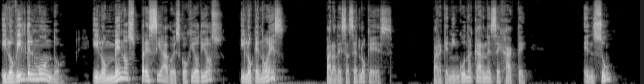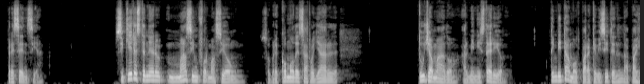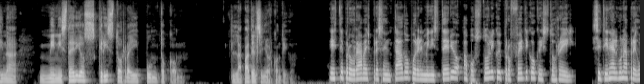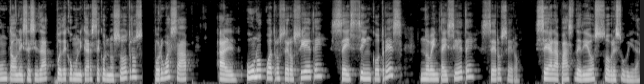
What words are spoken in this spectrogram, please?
Y lo vil del mundo y lo menospreciado escogió Dios y lo que no es para deshacer lo que es, para que ninguna carne se jacte en su presencia. Si quieres tener más información sobre cómo desarrollar tu llamado al ministerio, te invitamos para que visiten la página ministerioscristorrey.com. La paz del Señor contigo. Este programa es presentado por el Ministerio Apostólico y Profético Cristo Rey. Si tiene alguna pregunta o necesidad, puede comunicarse con nosotros por WhatsApp al 1407-653-9700. Sea la paz de Dios sobre su vida.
